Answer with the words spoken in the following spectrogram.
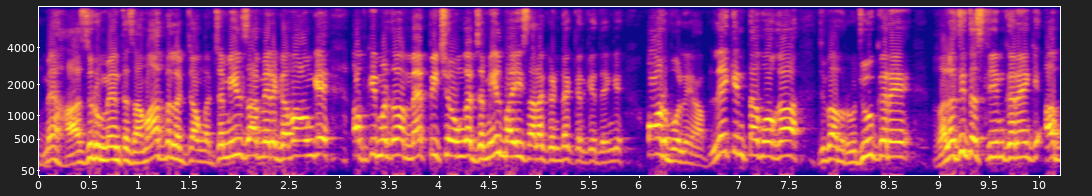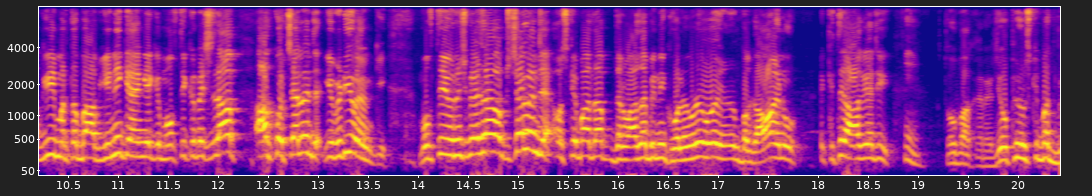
मैं हाजिर हूँ, मैं इंतज़ाम में लग जाऊँगा। जमील साहब मेरे गवाह होंगे, अब की मरतबा मैं पीछे होऊँगा, जमील भाई सारा कंडक्ट करके देंगे। और बोले आप, लेकिन तब होगा जब आप रुजू करें, गलती तस्लीम करें कि अब की मरतबा आप ये नहीं कहेंगे कि मुफ्ती कुरेशी साहब, आपको चैलेंज है, ये वीडियो है उनकी। मुफ्ती कुरेशी साहब, आपको चैलेंज है, उसके बाद आप दरवाज़ा भी नहीं खोलेंगे भगाओ इनू कितने आ गए जी? तोबा करें जो फिर उसके बाद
